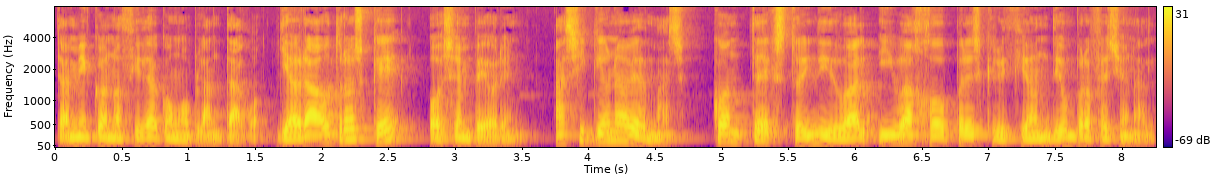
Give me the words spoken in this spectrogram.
también conocida como plantago, y habrá otros que os empeoren. Así que una vez más, contexto individual y bajo prescripción de un profesional.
